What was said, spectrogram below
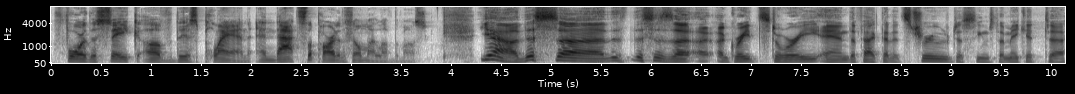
for the sake of this plan. And that's the part of the film I love the most. Yeah, this uh, this, this is a, a, great story, and the fact that it's true just seems to make it uh,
